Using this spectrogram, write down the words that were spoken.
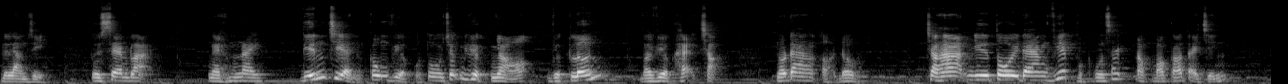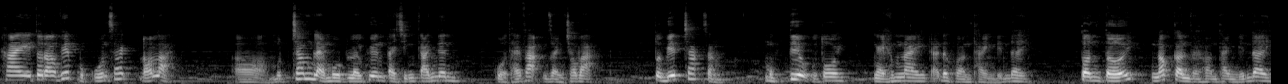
để làm gì? Tôi xem lại ngày hôm nay tiến triển công việc của tôi trong những việc nhỏ việc lớn và việc hệ trọng nó đang ở đâu. Chẳng hạn như tôi đang viết một cuốn sách đọc báo cáo tài chính hay tôi đang viết một cuốn sách đó là Ờ, uh, 101 lời khuyên tài chính cá nhân của Thái Phạm dành cho bạn. Tôi biết chắc rằng mục tiêu của tôi ngày hôm nay đã được hoàn thành đến đây. Tuần tới nó cần phải hoàn thành đến đây.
